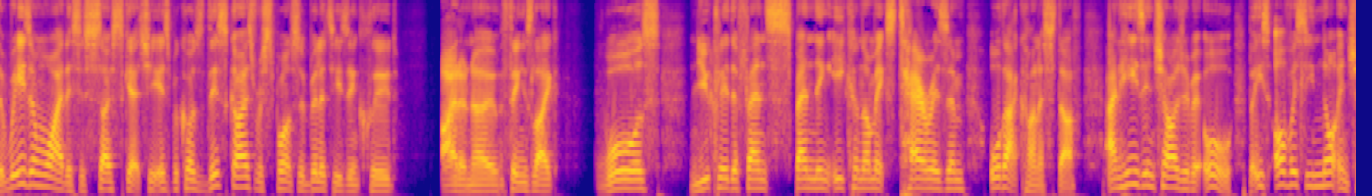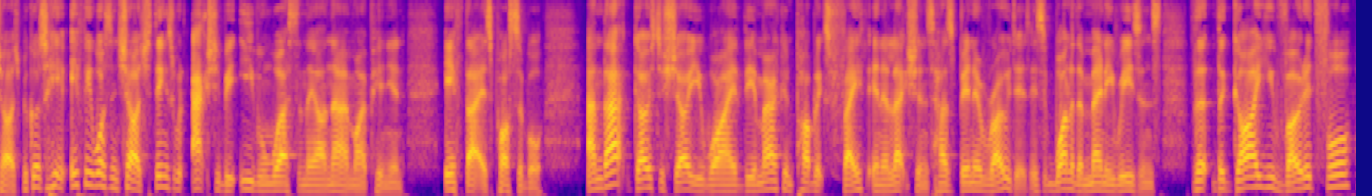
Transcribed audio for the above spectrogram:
the reason why this is so sketchy is because this guy's responsibilities include, I don't know, things like wars, nuclear defense, spending, economics, terrorism, all that kind of stuff. And he's in charge of it all. But he's obviously not in charge because he, if he was in charge, things would actually be even worse than they are now, in my opinion, if that is possible. And that goes to show you why the American public's faith in elections has been eroded. It's one of the many reasons that the guy you voted for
